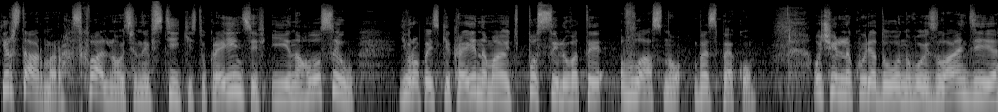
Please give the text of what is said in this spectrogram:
Кір Стармер схвально оцінив стійкість українців і наголосив, європейські країни мають посилювати власну безпеку. Очільник уряду Нової Зеландії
